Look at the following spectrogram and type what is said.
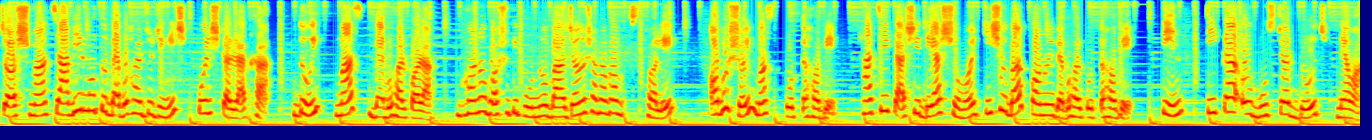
চশমা, চাবির মতো ব্যবহার্য জিনিস পরিষ্কার রাখা। দুই, মাস্ক ব্যবহার করা। ঘন বসতিপূর্ণ বা জনসমাগম স্থলে অবশ্যই মাস্ক পরতে হবে। হাঁচি, কাশি দেওয়ার সময় টিস্যু বা কনই ব্যবহার করতে হবে। তিন, টিকা ও বুস্টার ডোজ নেওয়া।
